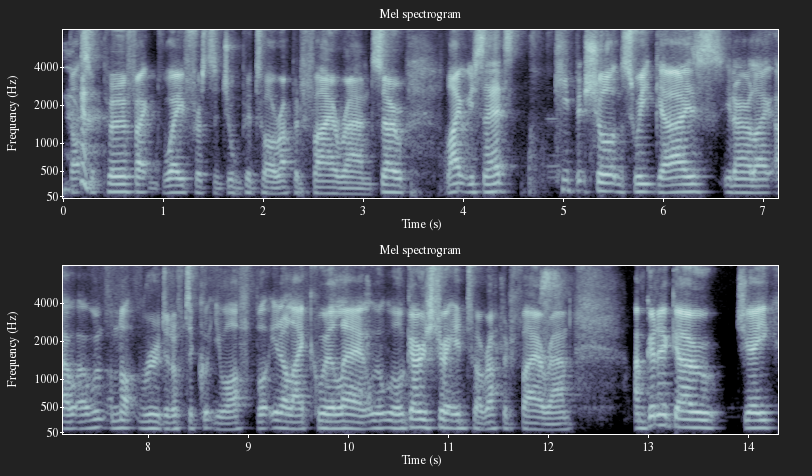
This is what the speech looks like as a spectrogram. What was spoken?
that's a perfect way for us to jump into our rapid fire round. So, like we said, keep it short and sweet, guys. You know, like I, am not rude enough to cut you off, but you know, like we'll, uh, we'll go straight into a rapid fire round. I'm gonna go Jake,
